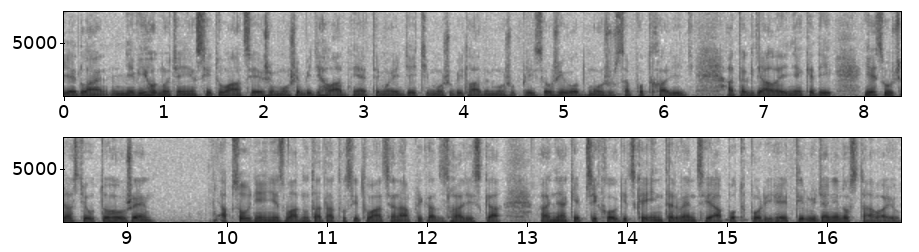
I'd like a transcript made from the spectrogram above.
jedla, nevyhodnotenie situácie, že môže byť hladný, aj tie moje deti môžu byť hladné, môžu prísť o život, môžu sa podchladiť a tak ďalej. Niekedy je súčasťou toho, že absolútne je nezvládnutá táto situácia napríklad z hľadiska eh, nejakej psychologickej intervencie a podpory. Hej. Tí ľudia nedostávajú.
